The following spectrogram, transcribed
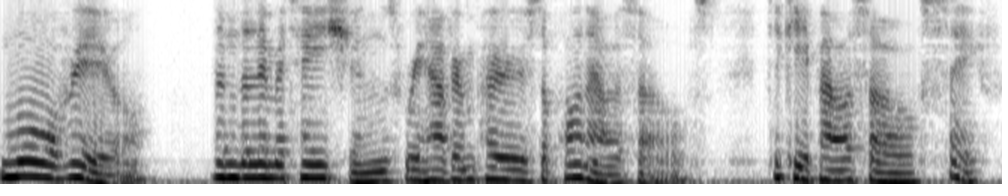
more real than the limitations we have imposed upon ourselves to keep ourselves safe.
